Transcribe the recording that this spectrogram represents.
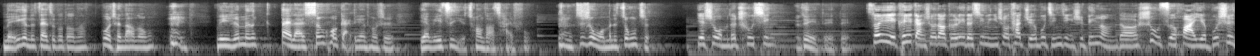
每一个人都在这个当中过程当中，为人们带来生活改变的同时，也为自己创造财富，这是我们的宗旨。也是我们的初心。对对对，所以可以感受到格力的新零售，它绝不仅仅是冰冷的数字化，也不是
